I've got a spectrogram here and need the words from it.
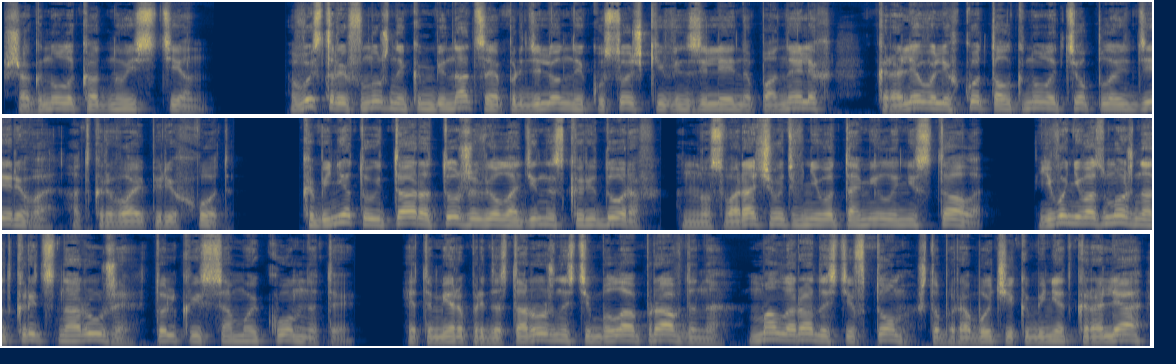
шагнула к одной из стен. Выстроив в нужной комбинации определенные кусочки вензелей на панелях, королева легко толкнула теплое дерево, открывая переход. Кабинет у Итара тоже вел один из коридоров, но сворачивать в него Томила не стала. Его невозможно открыть снаружи, только из самой комнаты. Эта мера предосторожности была оправдана. Мало радости в том, чтобы рабочий кабинет короля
